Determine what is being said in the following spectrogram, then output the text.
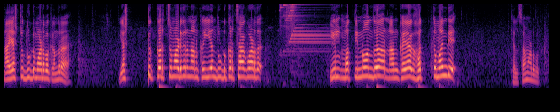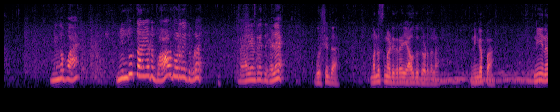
ನಾ ಎಷ್ಟು ದುಡ್ಡು ಮಾಡ್ಬೇಕಂದ್ರೆ ಎಷ್ಟು ಖರ್ಚು ಮಾಡಿದ್ರು ನನ್ನ ಕೈಯನ್ನು ದುಡ್ಡು ಖರ್ಚು ಆಗಬಾರ್ದು ಇಲ್ಲಿ ಮತ್ತು ಇನ್ನೊಂದು ನನ್ನ ಕೈಯಾಗ ಹತ್ತು ಮಂದಿ ಕೆಲಸ ಮಾಡ್ಬೇಕು. ನಿಂಗಪ್ಪ ನಿಂದು ಟಾರ್ಗೆಟ್ ಭಾಳ ದೊಡ್ಡದೈತಿ ಬಿಡ. ಬೇರೆ ಏನ್ರ ಐತ್ರಿ ಹೇಳೆ. ಗುರುಸಿದ್ದ ಮನಸ್ಸು ಮಾಡಿದ್ರೆ ಯಾವುದು ದೊಡ್ಡದಲ್ಲ. ನಿಂಗಪ್ಪ ನೀನು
